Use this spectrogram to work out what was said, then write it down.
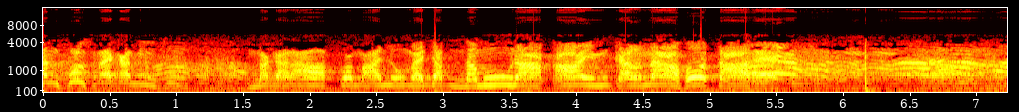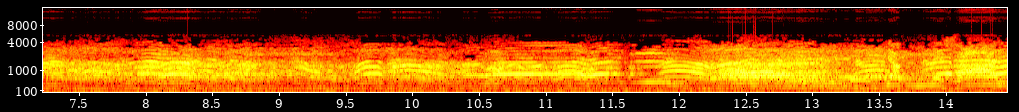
अनफुस में कमी थी। मगर आपको मालूम है, जब नमूना कायम करना होता है, जब मिसाल,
